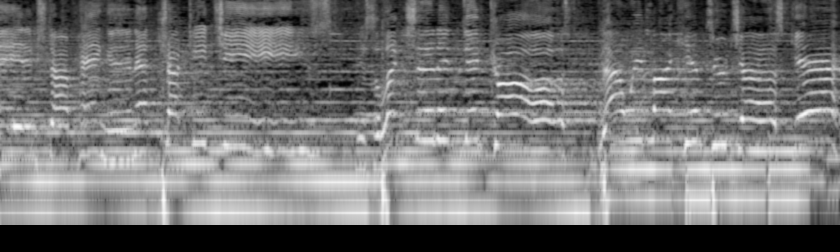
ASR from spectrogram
made him stop hanging at Chuck E. Cheese. His election it did cost. Now we'd like him to just get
